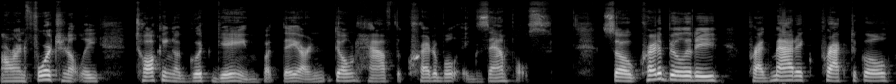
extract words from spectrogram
are unfortunately talking a good game, but they are don't have the credible examples. So credibility, pragmatic, practical.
